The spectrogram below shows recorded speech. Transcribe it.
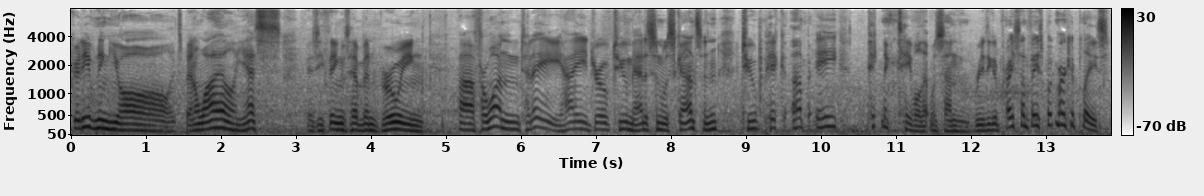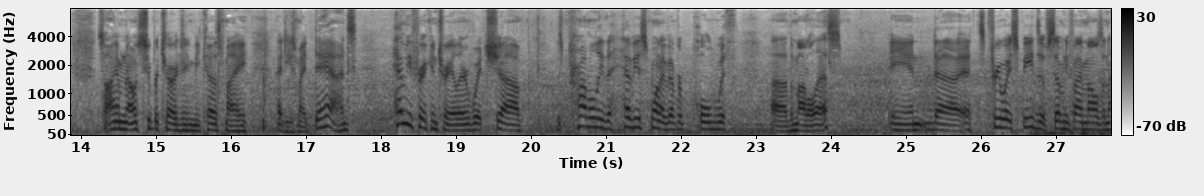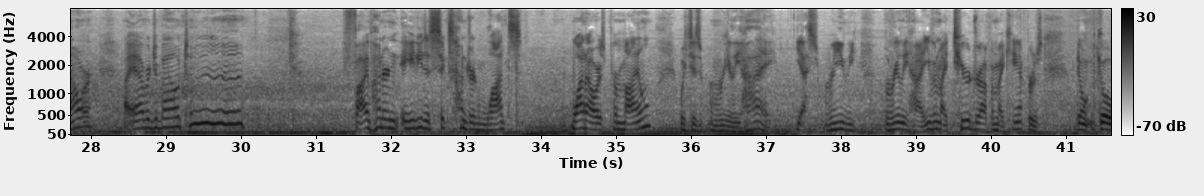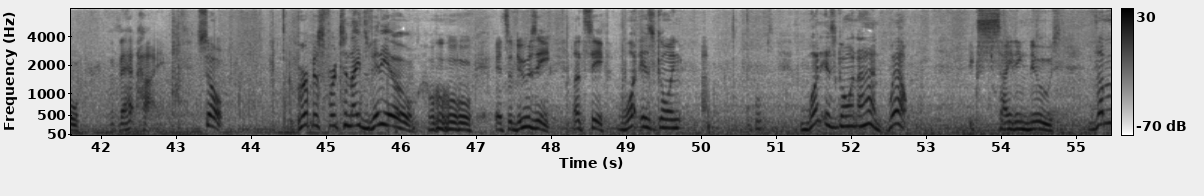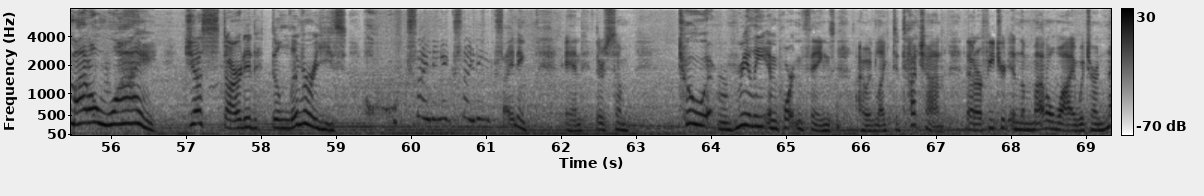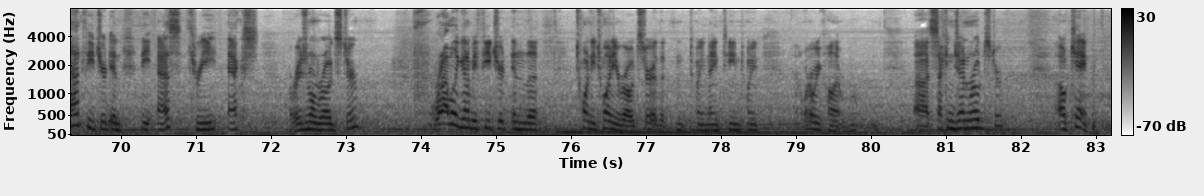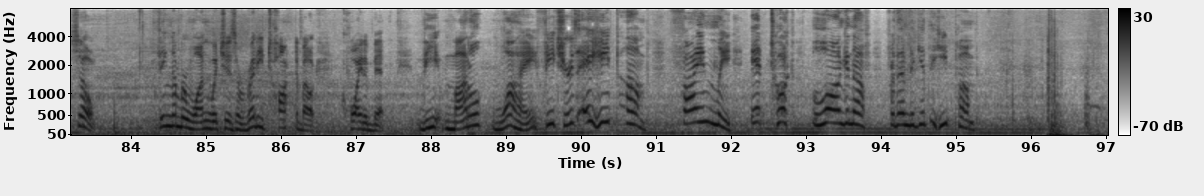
Good evening, y'all. It's been a while. Yes, busy things have been brewing. Uh, for one, today I drove to Madison, Wisconsin to pick up a picnic table that was on really good price on Facebook Marketplace. So I am now supercharging because my I had to use my dad's heavy freaking trailer, which uh, is probably the heaviest one I've ever pulled with uh, the Model S. And uh, at freeway speeds of 75 miles an hour, I average about uh, 580 to 600 watts watt hours per mile, which is really high. Yes, really, really high. Even my teardrop and my campers don't go that high. So, purpose for tonight's video. Oh, it's a doozy. Let's see what is going. Oops, what is going on? Well, exciting news. The Model Y just started deliveries. Oh, exciting, exciting, exciting. And there's some two really important things I would like to touch on that are featured in the Model Y, which are not featured in the S3X original Roadster. Probably going to be featured in the 2020 Roadster, the 2019, 20, what do we call it? Uh, second gen Roadster. Okay, so thing number one, which is already talked about quite a bit. The Model Y features a heat pump. Finally, it took long enough for them to get the heat pump.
